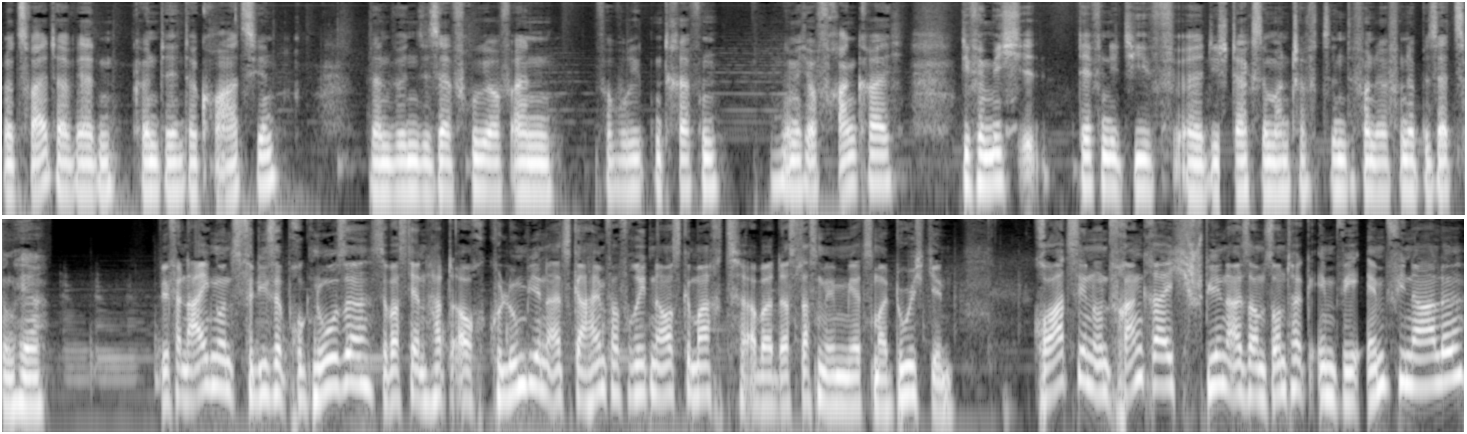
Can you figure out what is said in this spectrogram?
nur Zweiter werden könnte hinter Kroatien. Dann würden sie sehr früh auf einen Favoriten treffen, nämlich auf Frankreich, die für mich definitiv äh, die stärkste Mannschaft sind von der, von der Besetzung her. Wir verneigen uns für diese Prognose. Sebastian hat auch Kolumbien als Geheimfavoriten ausgemacht, aber das lassen wir ihm jetzt mal durchgehen. Kroatien und Frankreich spielen also am Sonntag im WM-Finale.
